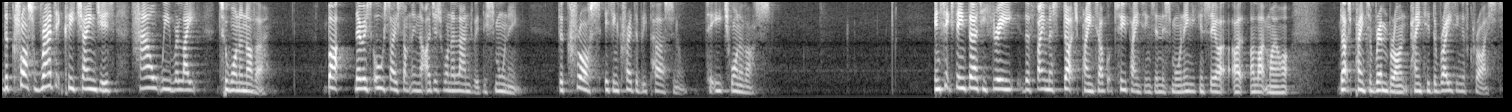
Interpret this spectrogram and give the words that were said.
the cross radically changes how we relate to one another. But there is also something that I just want to land with this morning. The cross is incredibly personal to each one of us. In 1633, the famous Dutch painter, I've got two paintings in this morning. You can see I, I, I like my art. Dutch painter Rembrandt painted the raising of Christ.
